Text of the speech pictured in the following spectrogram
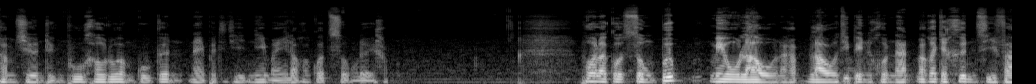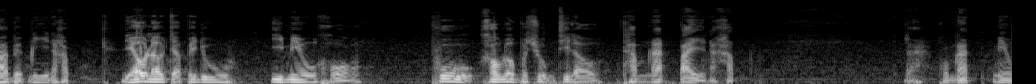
คำเชิญถึงผู้เข้าร่วม Google ในปฏิทินนี้ไหม เราก็กดส่งเลยครับ พอเรากดส่งปุ๊บเมลเรานะครับ เราที่เป็นคนนัดมันก็จะขึ้นสีฟ้าแบบนี้นะครับ เดี๋ยวเราจะไปดูอีเมลของผู้เข้าร่วมประชุมที่เราทำนัดไปนะครับนะผมนัดเมล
